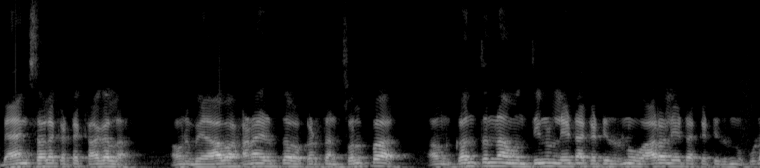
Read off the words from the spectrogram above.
ಬ್ಯಾಂಕ್ ಸಾಲ ಕಟ್ಟೋಕ್ಕಾಗಲ್ಲ. ಅವನು ಯಾವ ಹಣ ಇರುತ್ತೋ ಅವ ಕಟ್ತಾನೆ. ಸ್ವಲ್ಪ ಅವನ ಕಂತನ್ನು ಒಂದು ತಿಂಗಳು ಲೇಟಾಗಿ ಕಟ್ಟಿದ್ರು ವಾರ ಲೇಟಾಗಿ ಕಟ್ಟಿದ್ರು ಕೂಡ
